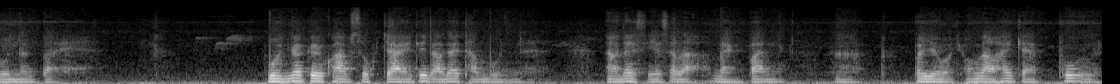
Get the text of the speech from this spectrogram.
บุญนั้นไป บุญก็คือความสุขใจที่เราได้ทำบุญ เราได้เสียสละแบ่งปันประโยชน์ของเราให้แก่ผู้อื่น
